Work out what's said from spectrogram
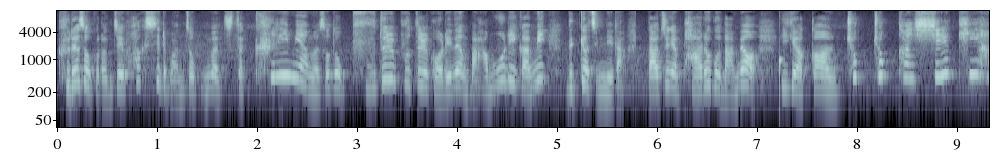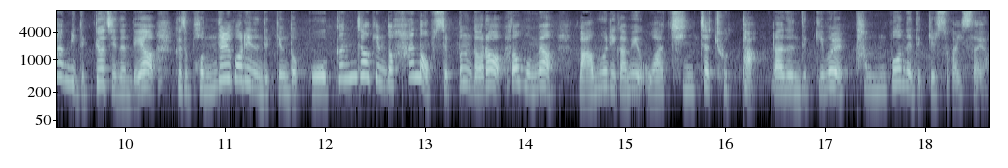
그래서 그런지 확실히 만져보면 진짜 크리미하면서도 부들부들거리는 마무리감이 느껴집니다. 나중에 바르고 나면 이게 약간 촉촉한 실키함이 느껴지는데요. 그래서 번들거리는 느낌도 없고 끈적임도 하나 없을 뿐더러 써보면 마무리감이 와 진짜 좋다라는 느낌을 단번에 느낄 수가 있어요.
